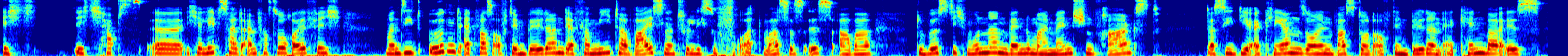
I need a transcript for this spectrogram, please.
Ich, ich hab's, äh, ich erlebe es halt einfach so häufig. Man sieht irgendetwas auf den Bildern. Der Vermieter weiß natürlich sofort, was es ist, aber du wirst dich wundern, wenn du mal Menschen fragst, dass sie dir erklären sollen, was dort auf den Bildern erkennbar ist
